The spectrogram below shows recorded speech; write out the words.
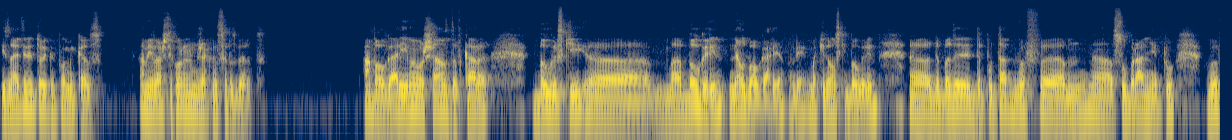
И знаете ли той какво ми каза? Ами вашите хора не можаха да се разберат. А България имала шанс да вкара български, а, българин, не от България, нали, македонски българин, а, да бъде депутат в а, събранието в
